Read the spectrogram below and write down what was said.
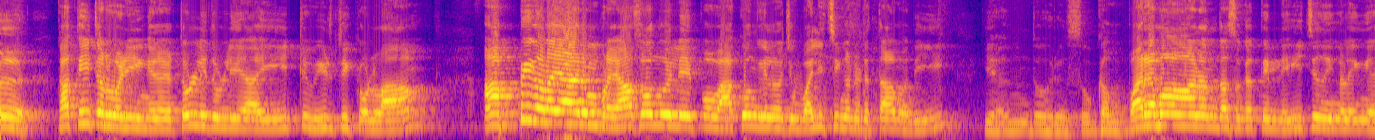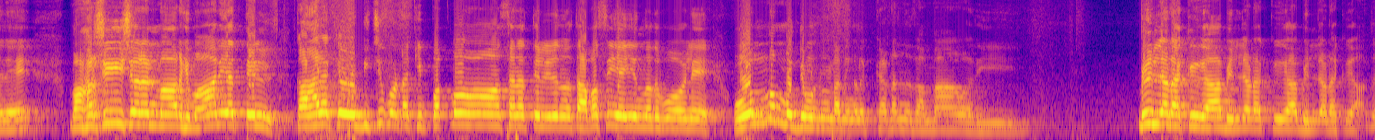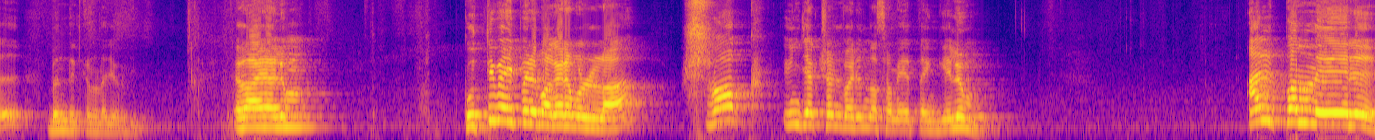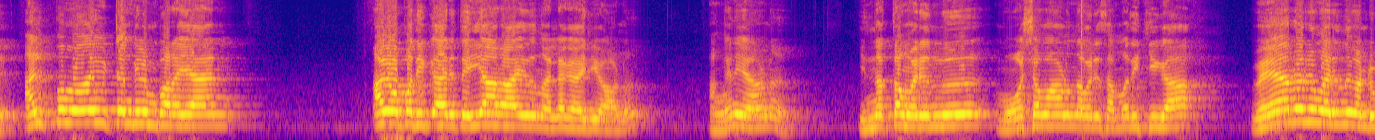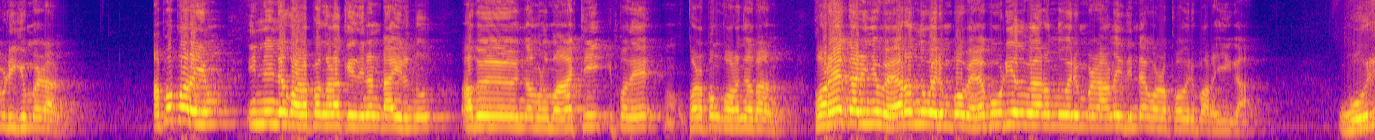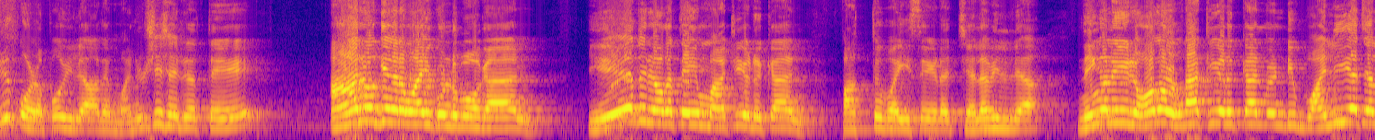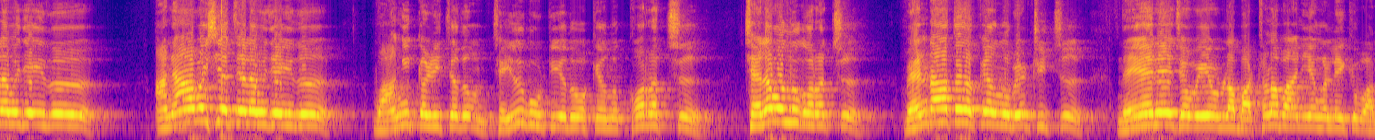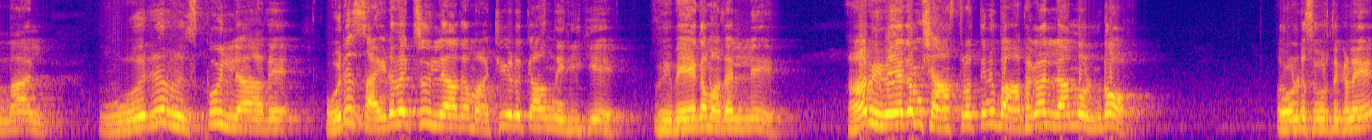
കത്തീറ്റർ വഴി ഇങ്ങനെ തുള്ളി തുള്ളിയായി ഇറ്റ് വീഴ്ത്തിക്കൊള്ളാം. അപ്പി കളയാനും പ്രയാസമൊന്നുമില്ല. ഇപ്പോൾ വാക്കുമെങ്കിലും വെച്ച് വലിച്ചിങ്ങോട്ട് എടുത്താൽ മതി. എന്തൊരു സുഖം. പരമാനന്ദ സുഖത്തിൽ ലയിച്ച് നിങ്ങളിങ്ങനെ മഹർഷീശ്വരന്മാർ ഹിമാലയത്തിൽ കാലൊക്കെ ഒടിച്ചു മുടക്കി പത്മാസനത്തിൽ ഇരുന്ന് തപസ് ചെയ്യുന്നത് പോലെ ഒന്നും ബുദ്ധിമുട്ടുണ്ട നിങ്ങൾ കിടന്ന് തന്നാൽ മതി. ബില്ലടക്കുക ബില്ലടക്കുക ബില്ലടക്കുക. അത് ബന്ധുക്കളുടെ ജോലി. ഏതായാലും കുത്തിവയ്പ്പിന് പകരമുള്ള ഷോക്ക് ഇഞ്ചക്ഷൻ വരുന്ന സമയത്തെങ്കിലും അല്പം നേര് അല്പമായിട്ടെങ്കിലും പറയാൻ അലോപ്പതിക്കാർ തയ്യാറായത് നല്ല കാര്യമാണ്. അങ്ങനെയാണ്. ഇന്നത്തെ മരുന്ന് മോശമാണെന്ന് അവർ സമ്മതിക്കുക. വേറൊരു മരുന്ന് കണ്ടുപിടിക്കുമ്പോഴാണ്. അപ്പോൾ പറയും ഇന്ന ഇന്ന കുഴപ്പങ്ങളൊക്കെ ഇതിനുണ്ടായിരുന്നു. അത് നമ്മൾ മാറ്റി. ഇപ്പോൾ അതേ കുഴപ്പം കുറഞ്ഞതാണ്. കുറേ കഴിഞ്ഞ് വേറൊന്ന് വരുമ്പോൾ വില കൂടിയത് വേറൊന്ന് വരുമ്പോഴാണ് ഇതിന്റെ കുഴപ്പം അവർ പറയുക. ഒരു കുഴപ്പവും ഇല്ലാതെ മനുഷ്യ ശരീരത്തെ ആരോഗ്യകരമായി കൊണ്ടുപോകാൻ ഏത് രോഗത്തെയും മാറ്റിയെടുക്കാൻ പത്ത് പൈസയുടെ ചെലവില്ല. നിങ്ങൾ ഈ രോഗം ഉണ്ടാക്കിയെടുക്കാൻ വേണ്ടി വലിയ ചെലവ് ചെയ്ത് അനാവശ്യ ചെലവ് ചെയ്ത് വാങ്ങിക്കഴിച്ചതും ചെയ്തു കൂട്ടിയതും ഒക്കെ ഒന്ന് കുറച്ച് ചെലവൊന്ന് കുറച്ച് വേണ്ടാത്തതൊക്കെ ഒന്ന് ഉപേക്ഷിച്ച് നേരെ ചൊവ്വയുള്ള ഭക്ഷണപാനീയങ്ങളിലേക്ക് വന്നാൽ ഒരു റിസ്ക്കും ഇല്ലാതെ ഒരു സൈഡ് എഫക്ട്സും ഇല്ലാതെ മാറ്റിയെടുക്കാവുന്നിരിക്കെ വിവേകം അതല്ലേ? ആ വിവേകം ശാസ്ത്രത്തിന് ബാധകമല്ല എന്നുണ്ടോ അതുകൊണ്ട് സുഹൃത്തുക്കളെ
